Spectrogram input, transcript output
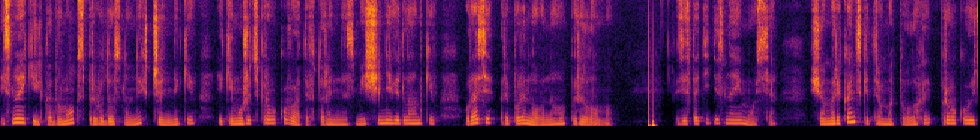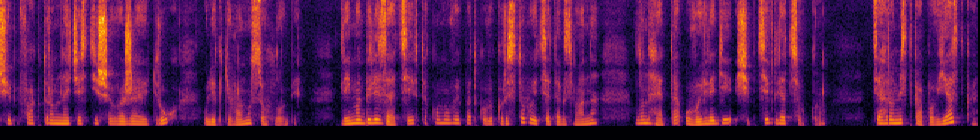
Існує кілька думок з приводу основних чинників, які можуть спровокувати вторинне зміщення відламків у разі репоринованого перелому. Зі статті дізнаємося, що американські травматологи провокуючим фактором найчастіше вважають рух у ліктьовому суглобі. Для імобілізації в такому випадку використовується так звана лонгета у вигляді щипців для цукру. Ця громістка пов'язка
